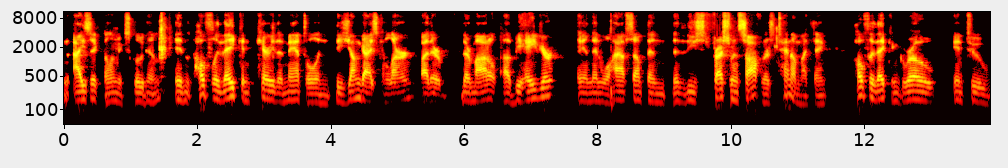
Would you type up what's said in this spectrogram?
And Isaac, don't exclude him. And hopefully, they can carry the mantle, and these young guys can learn by their their model of behavior, and then we'll have something. These freshmen, sophomores, ten of them, I think. Hopefully, they can grow into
